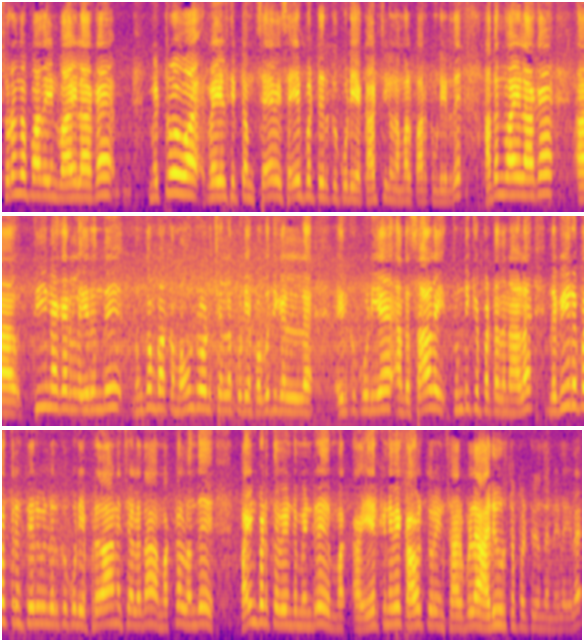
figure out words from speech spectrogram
சுரங்கப்பாதையின் வாயிலாக மெட்ரோ ரயில் திட்டம் சேவை செய்யப்பட்டு இருக்கக்கூடிய காட்சிகள் நம்மால் பார்க்க முடிகிறது. அதன் வாயிலாக தீநகரில் தி நகரில் இருந்து நுங்கம்பாக்கம் மவுண்ட் ரோடு செல்லக்கூடிய பகுதிகளில் இருக்கக்கூடிய அந்த சாலை துண்டிக்கப்பட்டதுனால இந்த வீரபத்திரன் தெருவில் இருக்கக்கூடிய பிரதான சாலை தான் மக்கள் வந்து பயன்படுத்த வேண்டும் என்று ம- ஏற்கனவே காவல்துறையின் சார்பில் அறிவுறுத்தப்பட்டிருந்த நிலையில்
